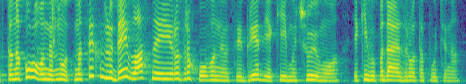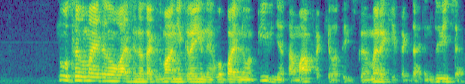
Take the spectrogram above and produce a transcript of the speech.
тобто на кого вони ну, на цих людей, власне, і розрахований оцей бред, який ми чуємо, який випадає з рота Путіна. Ну, це ви маєте на увазі на так звані країни глобального півдня, там Африки, Латинської Америки і так далі. Ну, дивіться,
